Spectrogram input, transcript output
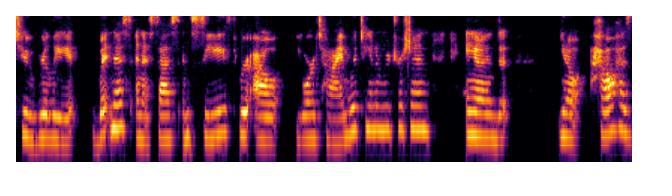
to really witness and assess and see throughout your time with tandem nutrition? And you know how has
